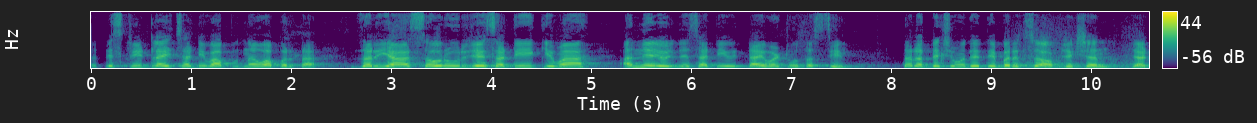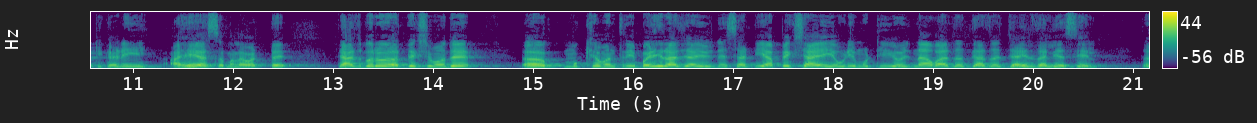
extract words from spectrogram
तर ते स्ट्रीट लाईटसाठी वाप न वापरता जर या सौर ऊर्जेसाठी किंवा अन्य योजनेसाठी डायव्हर्ट होत असतील तर अध्यक्षमध्ये ते बरेचसं ऑब्जेक्शन त्या ठिकाणी आहे असं मला वाटतंय. त्याचबरोबर अध्यक्षमध्ये मुख्यमंत्री बळीराजा योजनेसाठी अपेक्षा आहे एवढी मोठी योजना वाजत गाजत जाहीर झाली असेल तर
